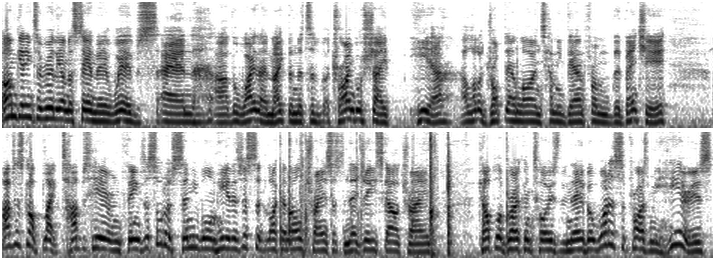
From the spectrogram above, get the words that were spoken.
I'm getting to really understand their webs and uh, the way they make them. It's a, a, triangle shape here. A lot of drop down lines coming down from the bench here. I've just got black tubs here and things. It's sort of semi-warm here. There's just a, like an old train system there, G-scale train. A couple of broken toys in there. But what has surprised me here is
